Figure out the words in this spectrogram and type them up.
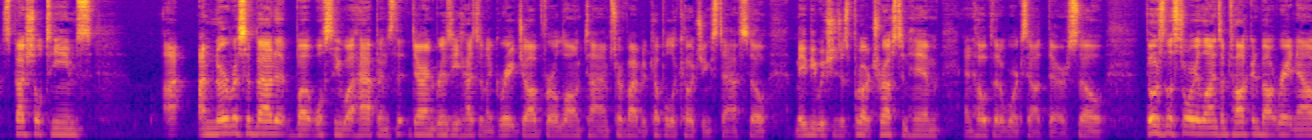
special teams, I, am nervous about it, but we'll see what happens. That Darren Rizzi has done a great job for a long time, survived a couple of coaching staff. So, maybe we should just put our trust in him and hope that it works out there. So, those are the storylines I'm talking about right now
